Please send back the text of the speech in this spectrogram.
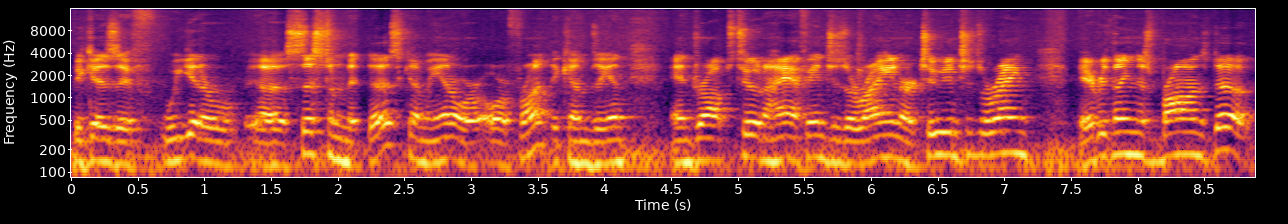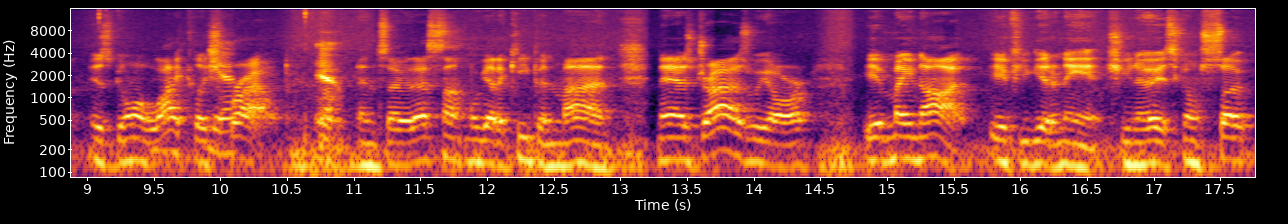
because if we get a, a system that does come in or, or a front that comes in and drops two and a half inches of rain or two inches of rain, everything that's bronzed up is going to likely Yeah. sprout. Yeah. And so that's something we got to keep in mind. Now, as dry as we are, it may not if you get an inch. You know, it's going to soak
